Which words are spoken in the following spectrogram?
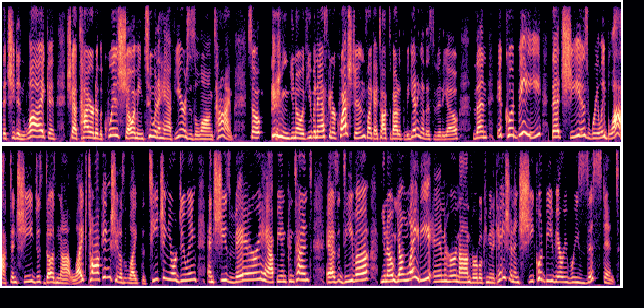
that she didn't like. And she got tired of the quiz show. I mean, two and a half years is a long time. So, you know, if you've been asking her questions, like I talked about at the beginning of this video, then it could be that she is really blocked and she just does not like talking. She doesn't like the teaching you're doing. And she's very happy and content as a diva, you know, young lady in her nonverbal communication. And she could be very resistant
